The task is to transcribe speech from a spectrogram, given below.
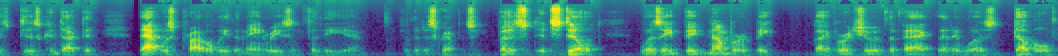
is is conducted, that was probably the main reason for the for the discrepancy. But it's it still was a big number by virtue of the fact that it was doubled,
